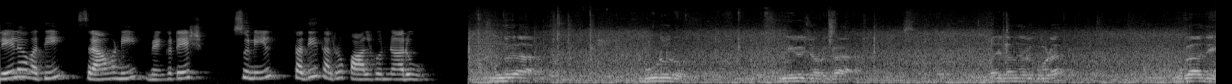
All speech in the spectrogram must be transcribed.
లీలావతి శ్రావణి వెంకటేష్ సునీల్ తదితరులు పాల్గొన్నారు. ముందుగా గూడూరు నియోజకవర్గ ప్రజలందరూ కూడా ఉగాది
